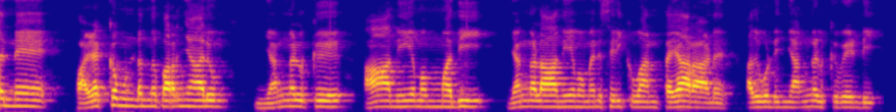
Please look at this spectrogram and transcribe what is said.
തന്നെ പഴക്കമുണ്ടെന്ന് പറഞ്ഞാലും ഞങ്ങൾക്ക് ആ നിയമം മതി ഞങ്ങൾ ആ നിയമം അനുസരിക്കുവാൻ തയ്യാറാണ്. അതുകൊണ്ട് ഞങ്ങൾക്ക് വേണ്ടി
